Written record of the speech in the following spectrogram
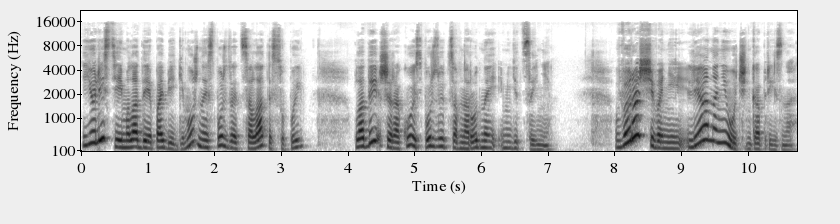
Ее листья и молодые побеги можно использовать в салаты, супы. Плоды широко используются в народной медицине. В выращивании лиана не очень капризна.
